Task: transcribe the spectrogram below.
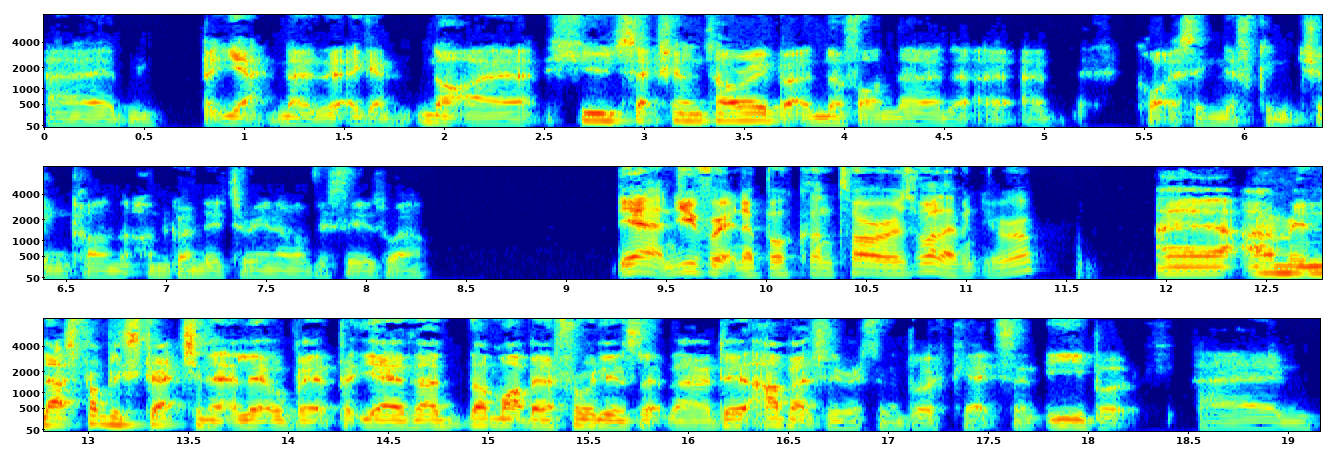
Um, but yeah, no, again, not a huge section on Toro, but enough on there and a, a, quite a significant chunk on, on Grande Torino, obviously, as well. Yeah, and you've written a book on Toro as well, haven't you, Rob? Uh, I mean, that's probably stretching it a little bit, but yeah, that, that might have been a Freudian slip there. I do have actually written a book. It's an e-book, um,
